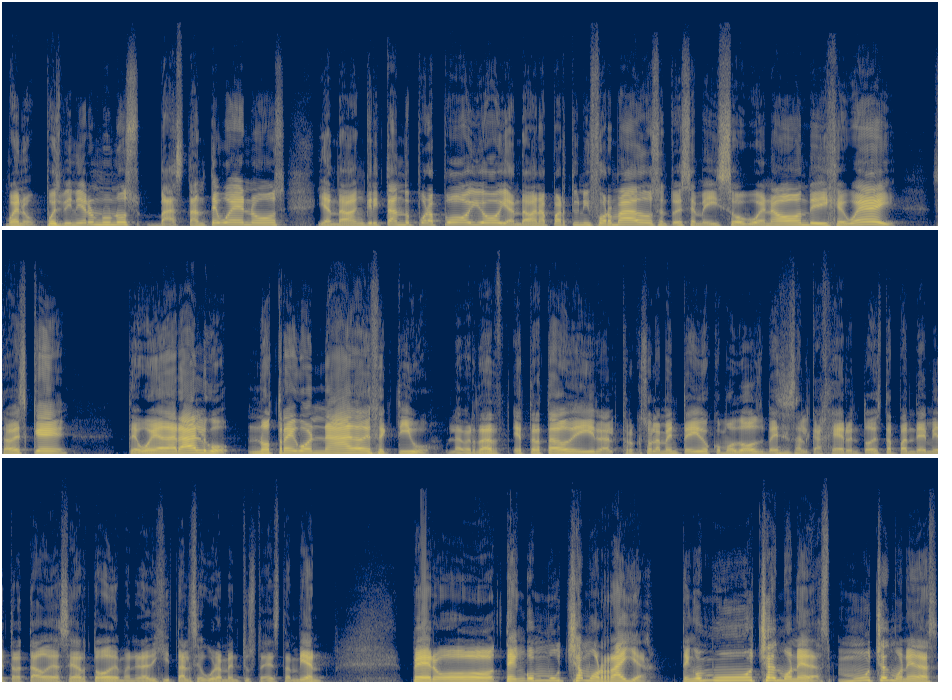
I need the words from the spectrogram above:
Bueno, pues vinieron unos bastante buenos y andaban gritando por apoyo y andaban aparte uniformados, entonces se me hizo buena onda y dije, güey, ¿sabes qué? Te voy a dar algo. No traigo nada de efectivo. La verdad, he tratado de ir, creo que solamente he ido como dos veces al cajero en toda esta pandemia. He tratado de hacer todo de manera digital, seguramente ustedes también. Pero tengo mucha morralla. Tengo muchas monedas, muchas monedas.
